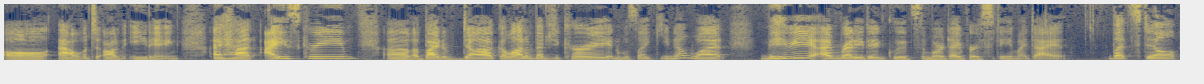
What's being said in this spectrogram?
all out on eating. I had ice cream, um, a bite of duck, a lot of veggie curry, and was like, you know what? Maybe I'm ready to include some more diversity in my diet but still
